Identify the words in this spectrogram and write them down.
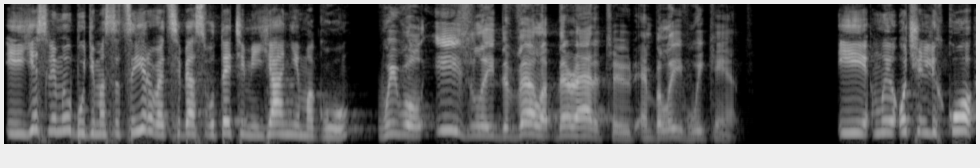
И если мы будем ассоциировать себя с вот этими «я не могу», we will easily develop their attitude and believe we can't. И мы очень легко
